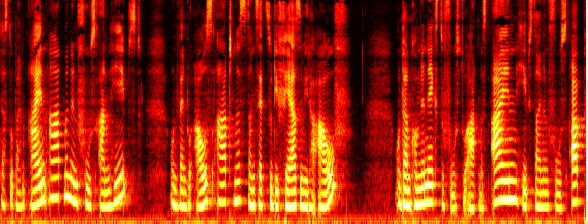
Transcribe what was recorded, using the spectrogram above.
dass du beim Einatmen den Fuß anhebst und wenn du ausatmest, dann setzt du die Ferse wieder auf und dann kommt der nächste Fuß. Du atmest ein, hebst deinen Fuß ab,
